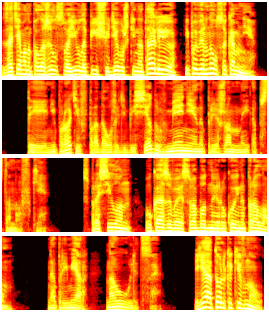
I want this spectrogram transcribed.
Затем он положил свою лапищу девушке на талию и повернулся ко мне. «Ты не против продолжить беседу в менее напряженной обстановке?» — спросил он, указывая свободной рукой на пролом. «Например, на улице». Я только кивнул.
